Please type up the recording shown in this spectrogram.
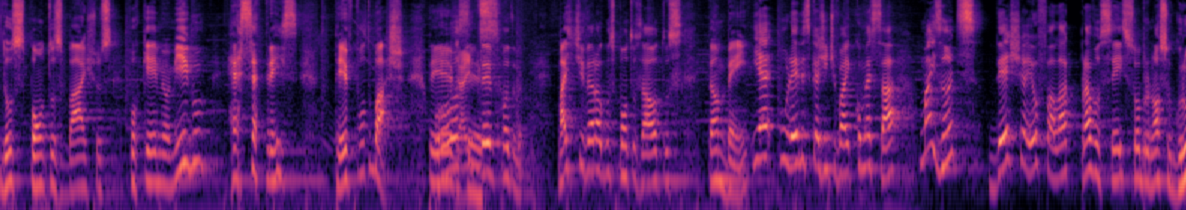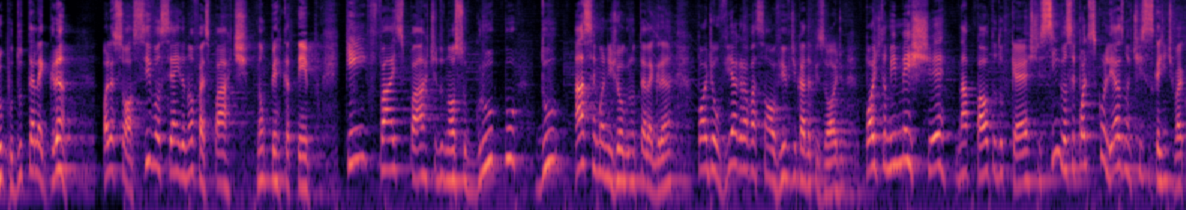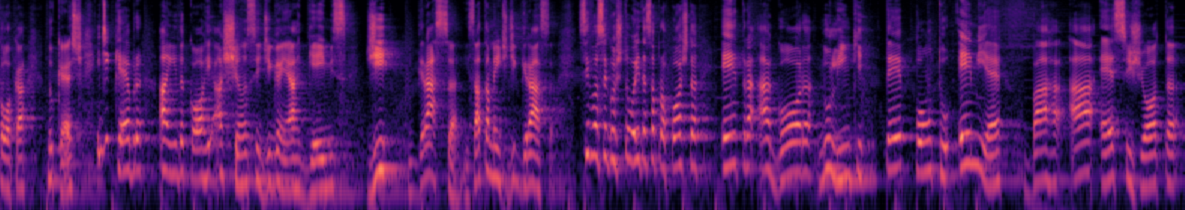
dos pontos baixos, porque meu amigo, essa E3 teve ponto baixo. Teve, teve ponto baixo. Mas tiveram alguns pontos altos também. E é por eles que a gente vai começar. Mas antes, deixa eu falar para vocês sobre o nosso grupo do Telegram. Olha só, se você ainda não faz parte, não perca tempo. Quem faz parte do nosso grupo do A Semana em Jogo no Telegram pode ouvir a gravação ao vivo de cada episódio, pode também mexer na pauta do cast. Sim, você pode escolher as notícias que a gente vai colocar no cast e de quebra ainda corre a chance de ganhar games de graça, exatamente de graça. Se você gostou aí dessa proposta, entra agora no link t.me barra ASJ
